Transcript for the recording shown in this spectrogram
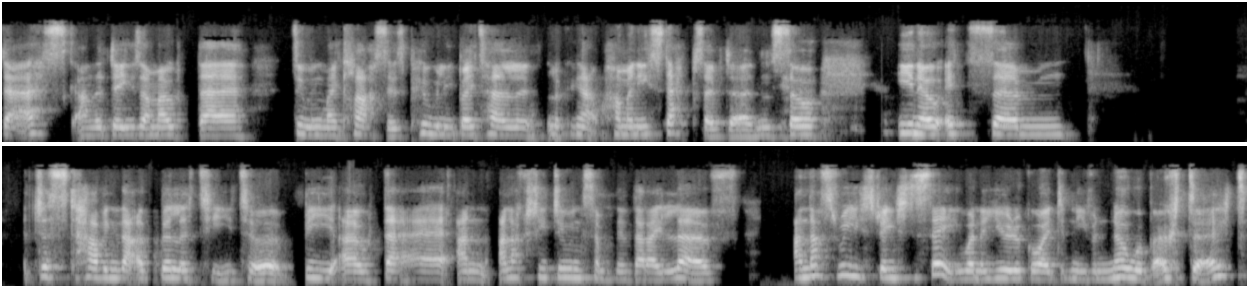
desk and the days I'm out there doing my classes purely by tell, looking at how many steps I've done. So, you know, it's um, just having that ability to be out there and, and actually doing something that I love and that's really strange to say when a year ago I didn't even know about it.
